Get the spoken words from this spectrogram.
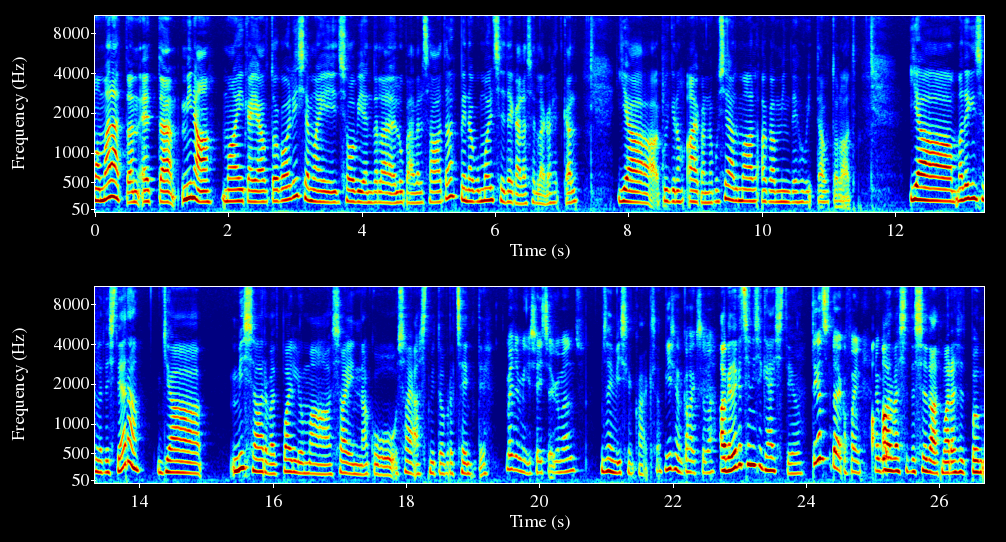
ma mäletan, et äh, mina, ma ei käi autokoolis ja ma ei soovi endale lube veel saada või nagu ma üldse ei tegele sellega hetkel. ja kuigi noh, aeg on nagu sealmaal, aga mind ei huvita autolaad. ja ma tegin selle testi ära ja mis sa arvad, palju ma sain nagu sajast, mitu protsenti? ma ei tea, mingi seitsekümmend, ma sain viiskümmend kaheksa. viiskümmend kaheksa või? aga tegelikult see on isegi hästi ju. tegelikult see on täiega fine. nagu... arvestades seda, et ma põ-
